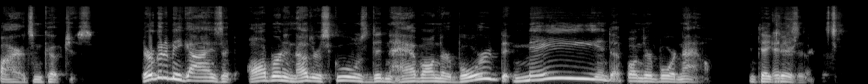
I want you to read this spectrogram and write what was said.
fired some coaches. There are going to be guys that Auburn and other schools didn't have on their board that may end up on their board now and take visits.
